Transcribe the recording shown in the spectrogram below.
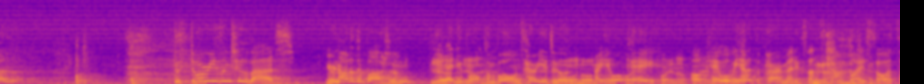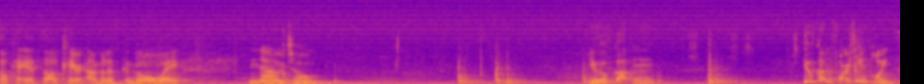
Well, the story isn't too bad. You're not at the bottom. Yeah, Any yeah. broken bones? How are you doing? no, are you I'm fine, okay? I'm fine, fine. Okay, well, we had the paramedics on standby, so it's okay. It's all clear. Ambulance can go away. Now, Joe, you have gotten you've gotten 14 points.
